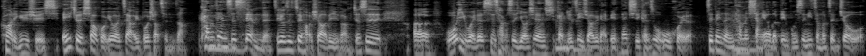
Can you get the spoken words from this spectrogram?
跨领域学习，哎，就是效果又会再有一波小成长。Content 是 same 的，这就是最好笑的地方，就是呃，我以为的市场是有些人是感觉自己需要被改变，嗯、但其实可能是我误会了。这边的人他们想要的并不是你怎么拯救我，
